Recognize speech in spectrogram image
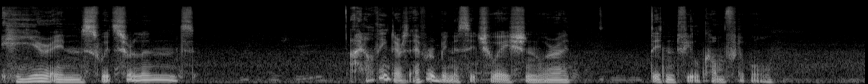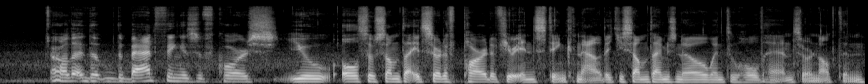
here in Switzerland, I don't think there's ever been a situation where I didn't feel comfortable. Oh, the, the, the bad thing is, of course, you also sometimes it's sort of part of your instinct now that you sometimes know when to hold hands or not, and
